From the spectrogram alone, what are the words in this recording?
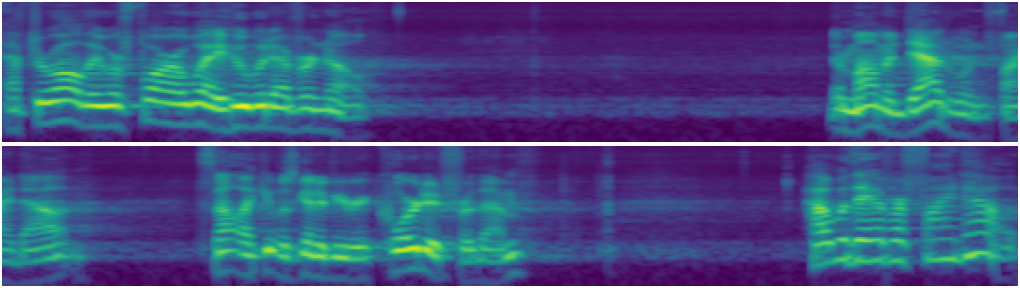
After all, they were far away. Who would ever know? Their mom and dad wouldn't find out. It's not like it was going to be recorded for them. How would they ever find out?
